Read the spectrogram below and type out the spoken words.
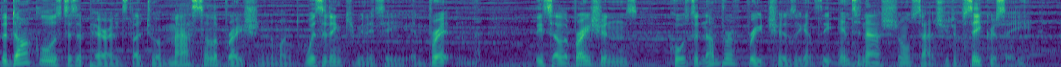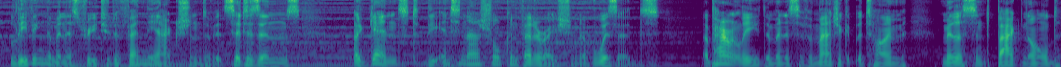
The Dark Lord's disappearance led to a mass celebration among the wizarding community in Britain. These celebrations caused a number of breaches against the International Statute of Secrecy, leaving the ministry to defend the actions of its citizens against the International Confederation of Wizards. Apparently, the Minister for Magic at the time, Millicent Bagnold,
